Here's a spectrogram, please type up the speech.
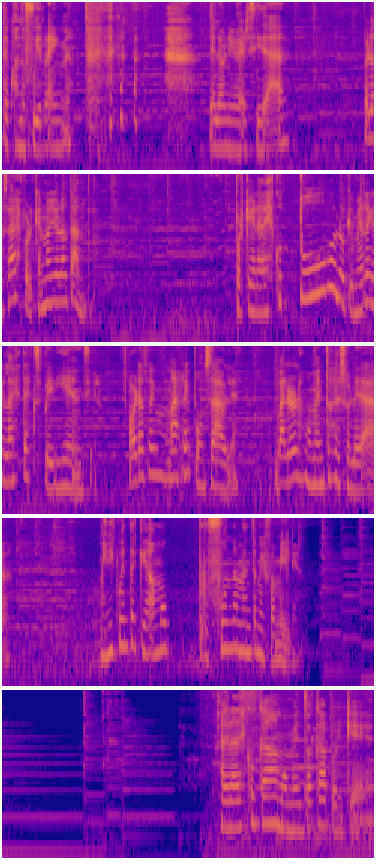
de cuando fui reina, de la universidad. Pero ¿sabes por qué no lloro tanto? porque agradezco lo que me ha regalado esta experiencia. Ahora soy más responsable, valoro los momentos de soledad. Me di cuenta que amo profundamente a mi familia. Agradezco cada momento acá porque,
